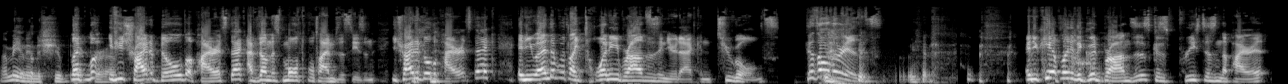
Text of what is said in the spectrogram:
I mean Yeah, in but- the ship. Like, look, if you try to build a pirates deck, I've done this multiple times this season. You try to build a pirates deck, and you end up with like 20 bronzes in your deck and two golds. That's all there is. and you can't play the good bronzes because Priest isn't a pirate.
